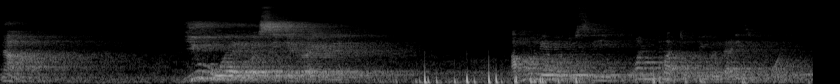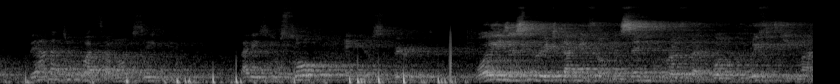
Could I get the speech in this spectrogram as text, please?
Now, you where you are seated right there, I'm only able to see one part of you, and that is your body. The other two parts I'm not seeing. That is your soul and your spirit. Where is the spirit coming from? The same breath that God breathed in man.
